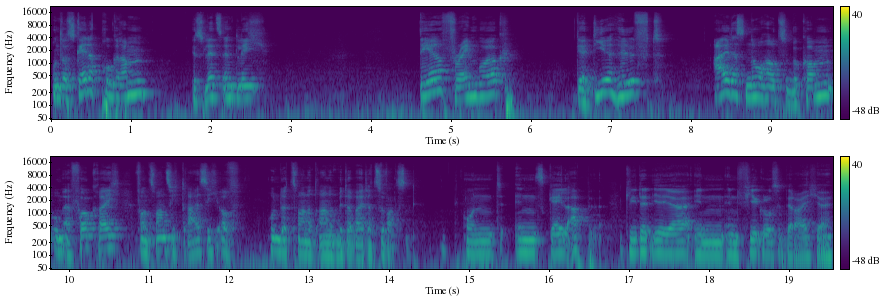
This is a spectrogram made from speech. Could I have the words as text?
Unser Scale-Up-Programm ist letztendlich der Framework, der dir hilft, all das Know-how zu bekommen, um erfolgreich von 2030 auf 100, 200, 300 Mitarbeiter zu wachsen. Und in Scale-Up gliedert ihr ja in, in vier große Bereiche.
